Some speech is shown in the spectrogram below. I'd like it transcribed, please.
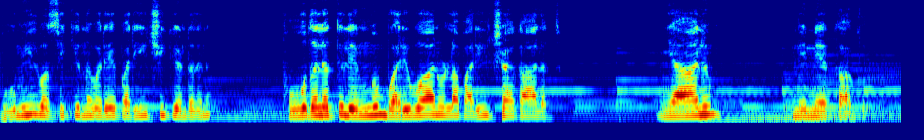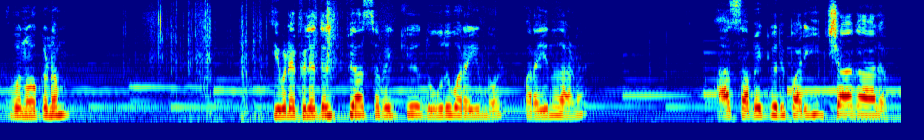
ഭൂമിയിൽ വസിക്കുന്നവരെ പരീക്ഷിക്കേണ്ടതിന് ഭൂതലത്തിൽ എങ്ങും വരുവാനുള്ള പരീക്ഷാകാലത്ത് ഞാനും നിന്നെ കാക്കും. അപ്പോൾ നോക്കണം. ഇവിടെ ഫിലദൽഫ്യ സഭയ്ക്ക് ദൂത് പറയുമ്പോൾ പറയുന്നതാണ് ആ സഭയ്ക്ക് ഒരു പരീക്ഷാകാലം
